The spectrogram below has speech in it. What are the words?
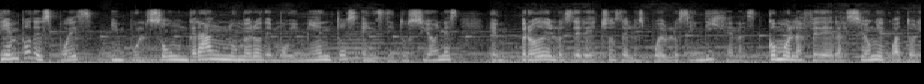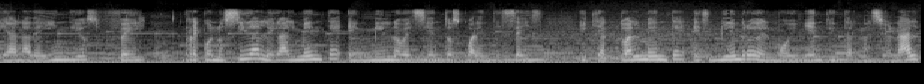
Tiempo después, impulsó un gran número de movimientos e instituciones en pro de los derechos de los pueblos indígenas, como la Federación Ecuatoriana de Indios, FEI, reconocida legalmente en 1946 y que actualmente es miembro del movimiento internacional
